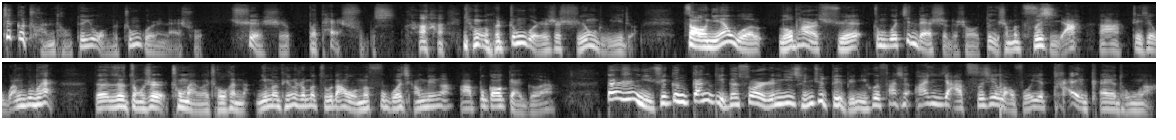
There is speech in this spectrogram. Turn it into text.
这个传统对于我们中国人来说确实不太熟悉，哈哈，因为我们中国人是实用主义者。早年我罗胖学中国近代史的时候，对什么慈禧呀啊这些顽固派。这这总是充满了仇恨的。你们凭什么阻挡我们富国强兵啊？啊，不搞改革啊？但是你去跟甘地、跟索尔仁尼琴去对比，你会发现，哎呀，慈禧老佛爷太开通了。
